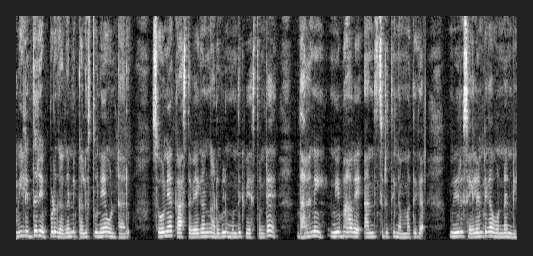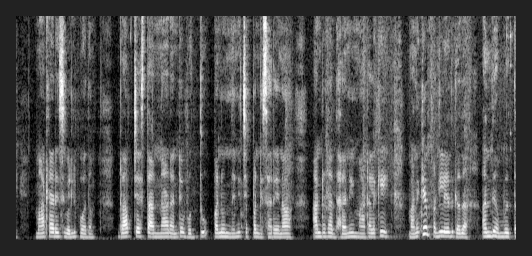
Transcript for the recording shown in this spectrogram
వీళ్ళిద్దరు ఎప్పుడు గగన్ని కలుస్తూనే ఉంటారు. సోనియా కాస్త వేగంగా అడుగులు ముందుకు వేస్తుంటే ధరణి మీ బావే అంది శృతి నెమ్మదిగా. మీరు సైలెంట్గా ఉండండి మాట్లాడేసి వెళ్ళిపోదాం. డ్రాప్ చేస్తా అన్నాడంటే వద్దు పని ఉందని చెప్పండి సరేనా? అంటున్న ధరణి మాటలకి మనకేం పని లేదు కదా అంది అమృత.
